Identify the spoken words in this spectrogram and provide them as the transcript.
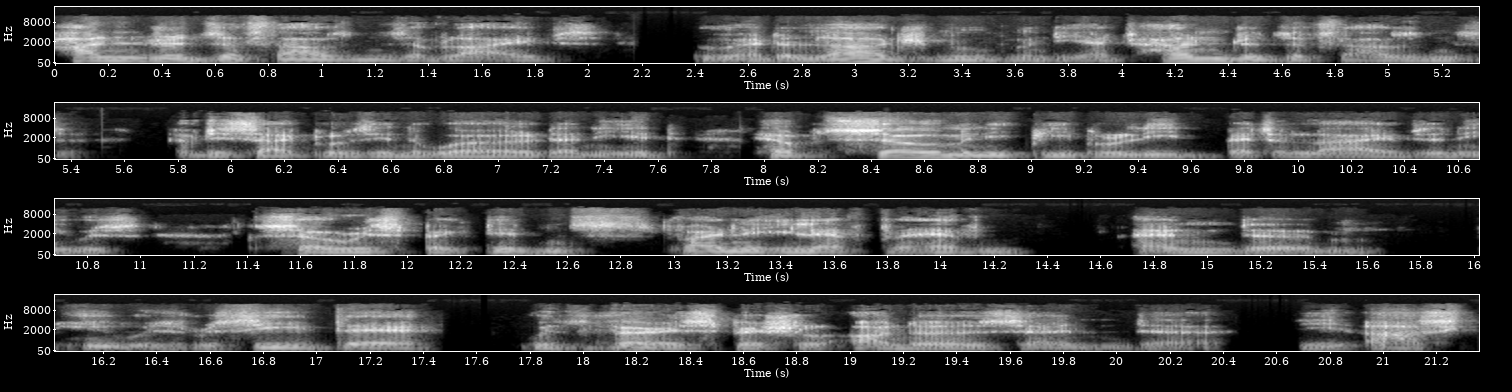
hundreds of thousands of lives who had a large movement. He had hundreds of thousands of disciples in the world, and he had helped so many people lead better lives, and he was so respected. And finally, he left for heaven, and um, he was received there with very special honors. And uh, he asked,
